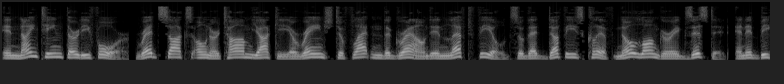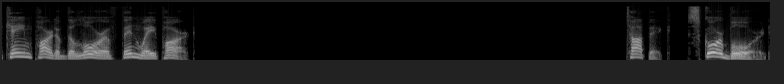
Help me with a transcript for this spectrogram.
In 1934, Red Sox owner Tom Yawkey arranged to flatten the ground in left field so that Duffy's Cliff no longer existed, and it became part of the lore of Fenway Park. Scoreboard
